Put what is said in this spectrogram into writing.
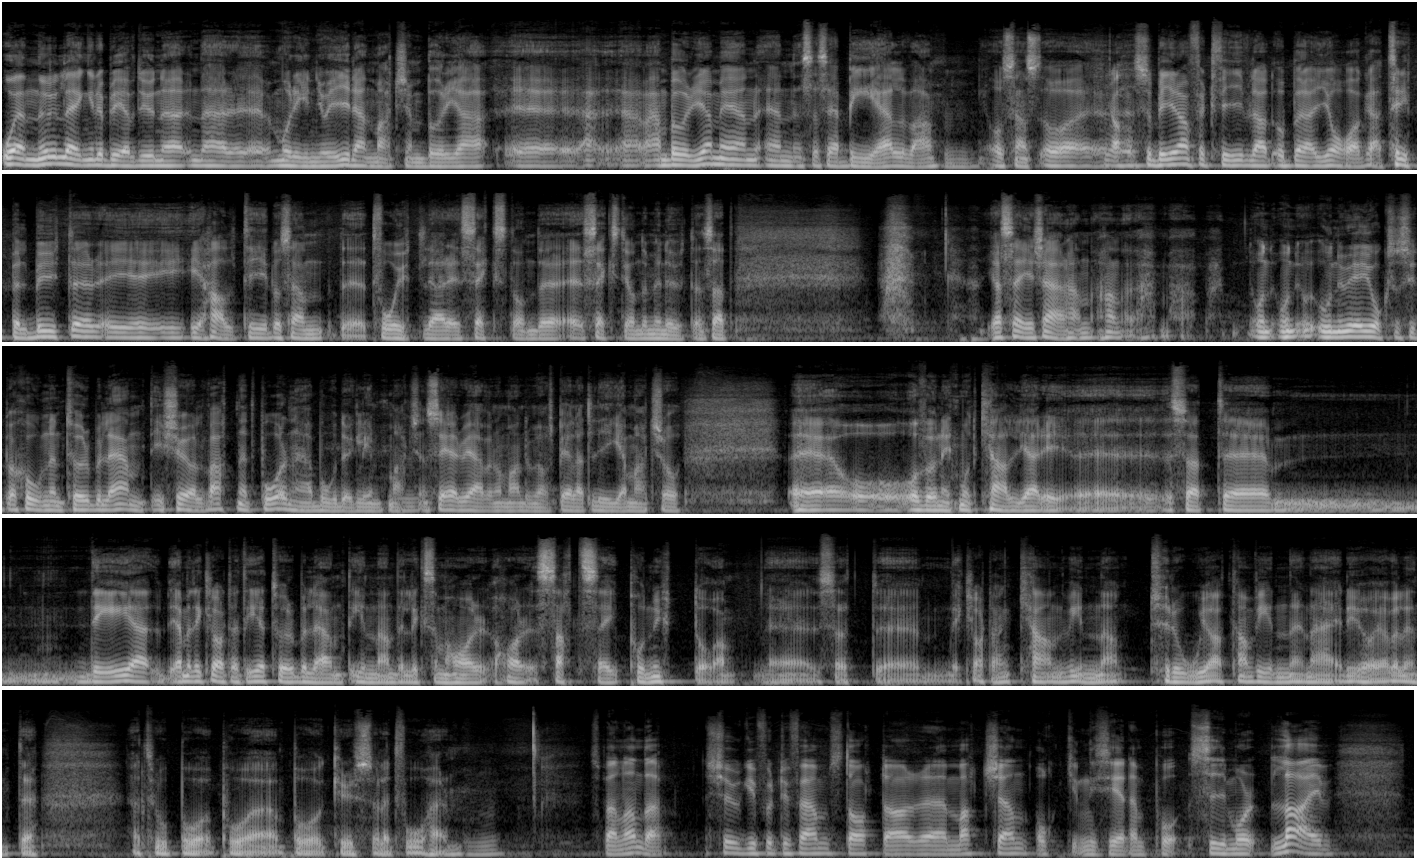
Och ännu längre blev det ju när, när Mourinho i den matchen började. Eh, han börjar med en, en så att säga B11 mm. och sen så, ja. så blir han förtvivlad och börjar jaga. Trippelbyter i, i, i halvtid och sen eh, två ytterligare i 16, 60 minuten. Så att, jag säger så här, han, han, och, och, och, nu är ju också situationen turbulent i kölvattnet på den här Bodö-Glimt-matchen. Mm. Så är det ju även om han nu har spelat ligamatch. Och, Eh, Eh, och, och, vunnit mot Cagliari. Eh, så att eh, det är, ja, men det är klart att det är turbulent innan det liksom har, har satt sig på nytt. Då. Så att, det är klart att han kan vinna. Tror jag att han vinner? Nej, det gör jag väl inte. Jag tror på, på, på kryss eller två här. Mm. Spännande. 20.45 startar matchen och ni ser den på Simor live.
